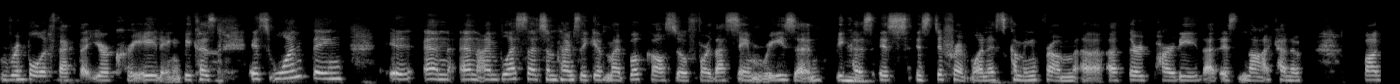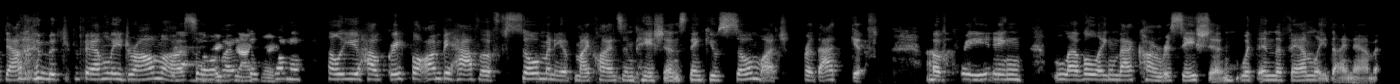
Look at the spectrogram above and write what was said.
ripple effect that you're creating because it's one thing it, and and I'm blessed that sometimes they give my book also for that same reason because mm-hmm. it's it's different when it's coming from a, a, third party that is not kind of bogged down in the family drama. Yeah, so exactly. I just want to tell you how grateful on behalf of so many of my clients and patients. Thank you so much for that gift uh-huh. of creating, leveling that conversation within the family dynamic.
